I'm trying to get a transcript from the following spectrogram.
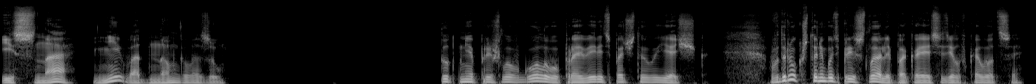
И сна ни в одном глазу. Тут мне пришло в голову проверить почтовый ящик. Вдруг что-нибудь прислали, пока я сидел в колодце.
